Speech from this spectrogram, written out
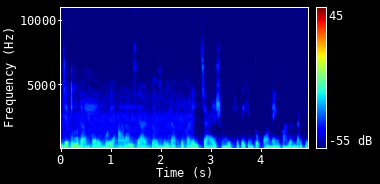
যে কোনো ডাব্বায় ভরে আরামসে আট দশ দিন রাখতে পারেন। চায়ের সঙ্গে খেতে কিন্তু অনেক ভালো লাগে।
